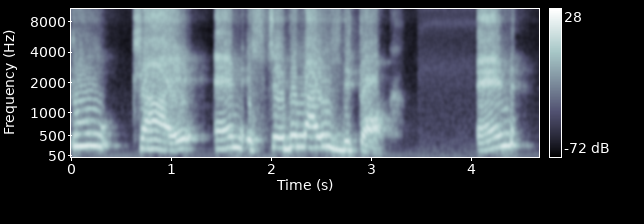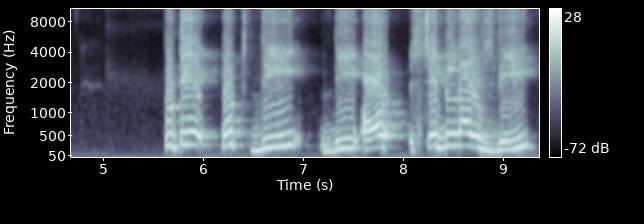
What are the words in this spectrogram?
to try and stabilize the torque and put a put the the or stabilize the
